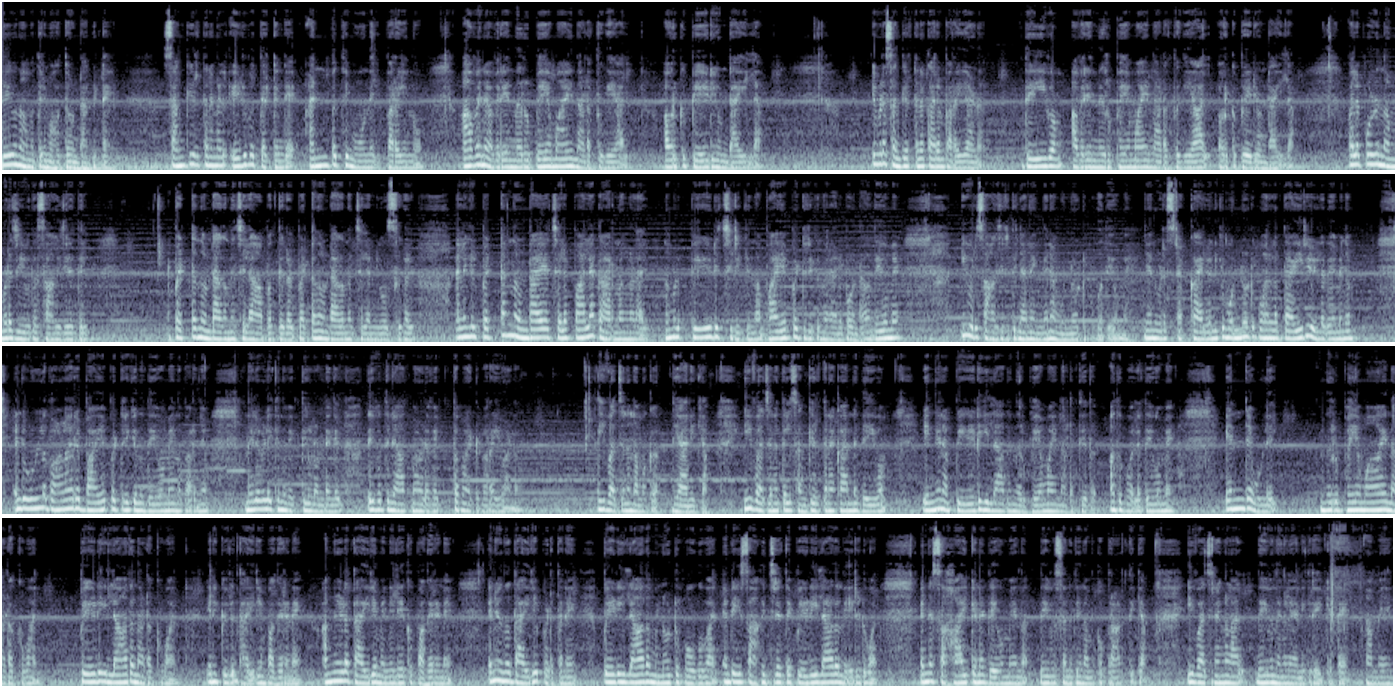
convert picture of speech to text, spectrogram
ദൈവനാമത്തിന് മഹത്വം ഉണ്ടാകട്ടെ. സങ്കീർത്തനങ്ങൾ എഴുപത്തെട്ടിന്റെ അൻപത്തി മൂന്നിൽ പറയുന്നു അവൻ അവരെ നിർഭയമായി നടത്തുകയാൽ അവർക്ക് പേടിയുണ്ടായില്ല. ഇവിടെ സങ്കീർത്തനക്കാരൻ പറയുകയാണ് ദൈവം അവരെ നിർഭയമായി നടത്തുകയാൽ അവർക്ക് പേടിയുണ്ടായില്ല. പലപ്പോഴും നമ്മുടെ ജീവിത സാഹചര്യത്തിൽ പെട്ടെന്നുണ്ടാകുന്ന ചില ആപത്തുകൾ പെട്ടെന്നുണ്ടാകുന്ന ചില ന്യൂസുകൾ അല്ലെങ്കിൽ പെട്ടെന്നുണ്ടായ ചില പല കാരണങ്ങളാൽ നമ്മൾ പേടിച്ചിരിക്കുന്ന ഭയപ്പെട്ടിരിക്കുന്ന ഒരു അനുഭവം ഉണ്ടാകും. ദൈവമേ ഈ ഒരു സാഹചര്യത്തിൽ ഞാൻ എങ്ങനെ മുന്നോട്ട് പോകുക ദൈവമേ ഞാൻ ഇവിടെ സ്റ്റക്കായാലും എനിക്ക് മുന്നോട്ട് പോകാനുള്ള ധൈര്യമില്ല. ദൈവമേ ഞാൻ എന്റെ ഉള്ളിൽ വളരെ ഭയപ്പെട്ടിരിക്കുന്ന ദൈവമേ എന്ന് പറഞ്ഞു നിലവിളിക്കുന്ന വ്യക്തികളുണ്ടെങ്കിൽ ദൈവത്തിന്റെ ആത്മാവിടെ പറയുവാണ് ഈ വചനം നമുക്ക് ധ്യാനിക്കാം. ഈ വചനത്തിൽ സങ്കീർത്തനക്കാരന്റെ ദൈവം എങ്ങനെ പേടിയില്ലാതെ നിർഭയമായി നടത്തിയത്? അതുപോലെ ദൈവമേ എന്റെ ഉള്ളിൽ നിർഭയമായി നടക്കുവാൻ പേടിയില്ലാതെ നടക്കുവാൻ എനിക്കൊരു ധൈര്യം പകരണേ. അങ്ങയുടെ ധൈര്യം എന്നിലേക്ക് പകരണേ. എന്നെ ഒന്ന് ധൈര്യപ്പെടുത്തണേ. പേടിയില്ലാതെ മുന്നോട്ട് പോകുവാൻ എന്റെ ഈ സാഹചര്യത്തെ പേടിയില്ലാതെ നേരിടുവാൻ എന്നെ സഹായിക്കണേ ദൈവമേ എന്ന് ദൈവസന്നിധി നമുക്ക് പ്രാർത്ഥിക്കാം. ഈ വചനങ്ങളാൽ ദൈവം നിങ്ങളെ അനുഗ്രഹിക്കട്ടെ. അമേൻ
